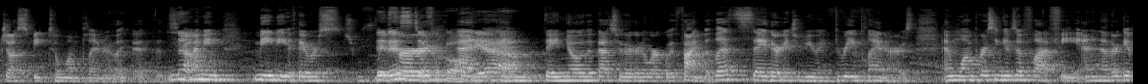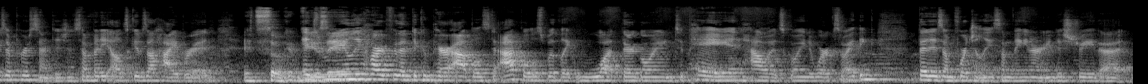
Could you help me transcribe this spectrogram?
just speak to one planner like that. That's, No. I mean maybe if they were s- It is referred difficult, and, yeah. and they know that that's who they're going to work with, fine. But let's say they're interviewing three planners, and one person gives a flat fee, and another gives a percentage, and somebody else gives a hybrid it's so confusing. it's really hard for them to compare apples to apples with like what they're going to pay and how it's going to work so i think that is unfortunately something in our industry that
